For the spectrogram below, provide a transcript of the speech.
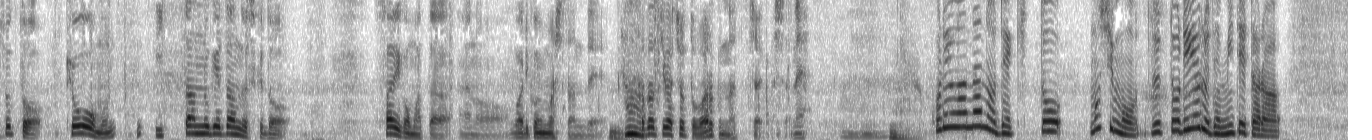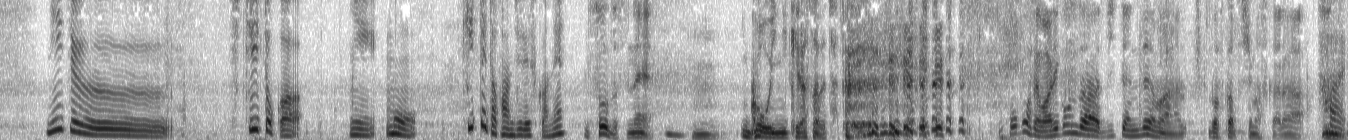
ちょっと今日も一旦抜けたんですけど、最後またあの割り込みましたんで、はい。形がちょっと悪くなっちゃいましたね。これはなのできっと、もしもずっとリアルで見てたら、27とかにもう切ってた感じですかね。そうですね。強引に切らされちゃった。方向線割り込んだ時点で、まあ、ロスカットしますから、はい。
